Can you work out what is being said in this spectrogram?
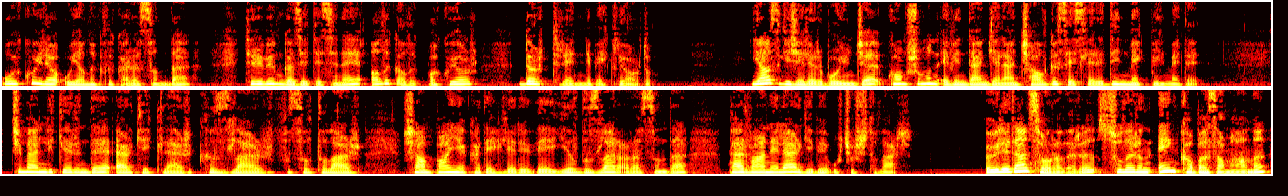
uykuyla uyanıklık arasında tribün gazetesine alık alık bakıyor, dört trenini bekliyordum. Yaz geceleri boyunca komşumun evinden gelen çalgı sesleri dinmek bilmedi. Çimenliklerinde erkekler, kızlar, fısıltılar, şampanya kadehleri ve yıldızlar arasında pervaneler gibi uçuştular. Öğleden sonraları suların en kaba zamanı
